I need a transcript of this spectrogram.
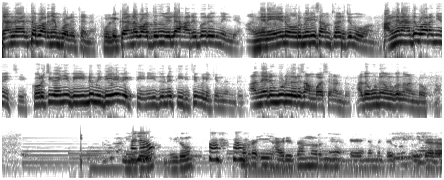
ഞാൻ നേരത്തെ പറഞ്ഞ പോലെ തന്നെ. പുള്ളിക്കാരന്റെ ഭാഗത്തുനിന്ന് വലിയ ഹറിബറിയൊന്നും ഇല്ല അങ്ങനെ നോർമലി സംസാരിച്ചു പോവാണ്. അങ്ങനെ അത് പറഞ്ഞു വെച്ച് കുറച്ച് കഴിഞ്ഞ് വീണ്ടും ഇതേ വ്യക്തി നീതുവിനെ തിരിച്ചു വിളിക്കുന്നുണ്ട്. അന്നേരം കൂടുതൽ ഒരു സംഭാഷണം ഉണ്ട് അതുകൊണ്ട് നമുക്കൊന്ന് കണ്ടുനോക്കാം ഹലോ? നീതു ആ, ആ. അവിടെ ഈ ഹരിത എന്ന് പറഞ്ഞ എന്റെ വീട്ടുകാരുടെ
